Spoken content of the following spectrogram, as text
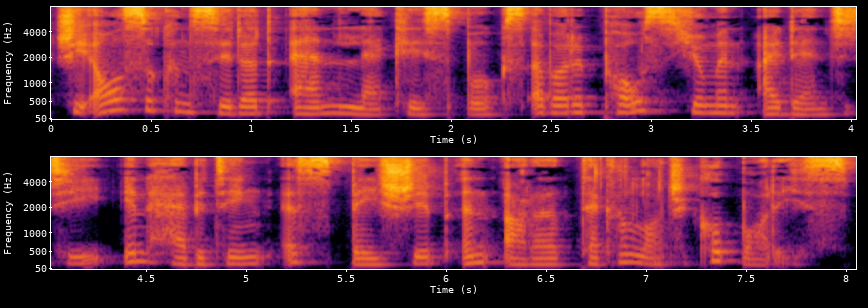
she also considered Ann Leckie's books about a post-human identity inhabiting a spaceship and other technological bodies.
